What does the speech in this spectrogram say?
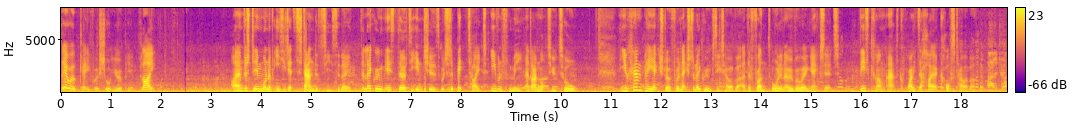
they're okay for a short European flight. I am just in one of EasyJet's standard seats today. The legroom is 30 inches, which is a bit tight, even for me, and I'm not too tall. You can pay extra for an extra legroom seat, however, at the front or in an overwing exit. These come at quite a higher cost, however. The manager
